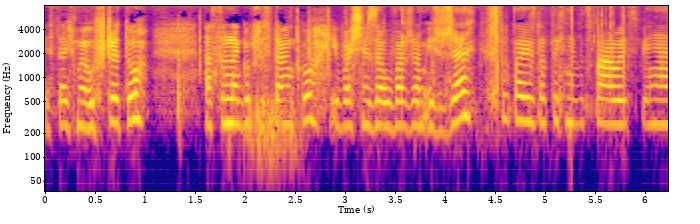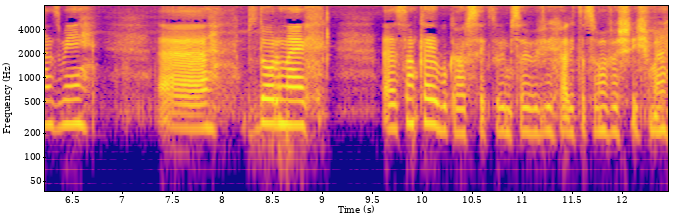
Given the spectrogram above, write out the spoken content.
Jesteśmy u szczytu następnego przystanku i właśnie zauważam, iż że tutaj jest dla tych niewytrwałych, z pieniędzmi, e, bzdurnych, e, są cable carsy, którymi sobie wyjechali to, co my weszliśmy.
